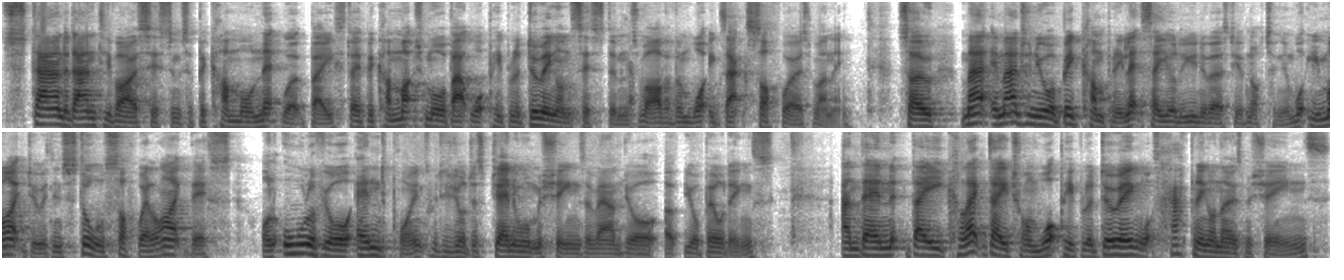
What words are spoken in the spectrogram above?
standard antivirus systems have become more network based. They've become much more about what people are doing on systems rather than what exact software is running. So ma- imagine you're a big company, let's say you're the University of Nottingham. What you might do is install software like this on all of your endpoints, which is your just general machines around your, uh, your buildings. And then they collect data on what people are doing, what's happening on those machines,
